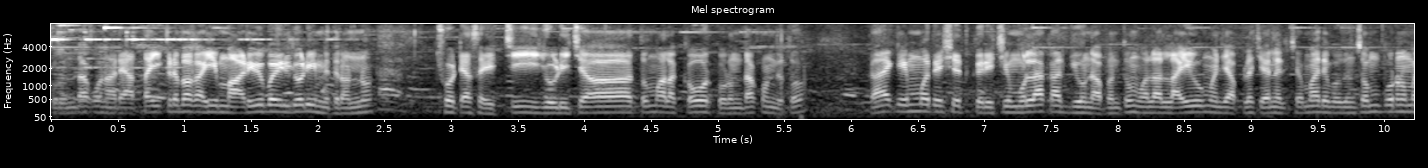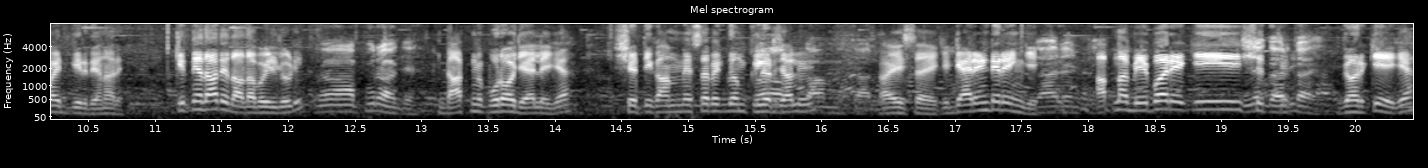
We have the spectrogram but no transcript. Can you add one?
करून दाखवणार आहे. आता इकडे बघा ही माडवी बैल जोडी आहे मित्रांनो. छोट्या साईजची ही जोडीच्या तुम्हाला कवर करून दाखवून देतो. काय किंमत आहे शेतकरीची मुलाखत घेऊन आपण तुम्हाला लाईव्ह म्हणजे आपल्या चॅनलच्या माध्यमातून संपूर्ण माहिती देणार आहे. कितने दात है दादा बैल जोड़ी? पूरा दांत में पूरा हो जाए क्या? खेती काम में सब एकदम क्लियर चालू है। ऐसा है कि गारंटी रहेंगी। अपना बेपर है कि घर का है। के क्या?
